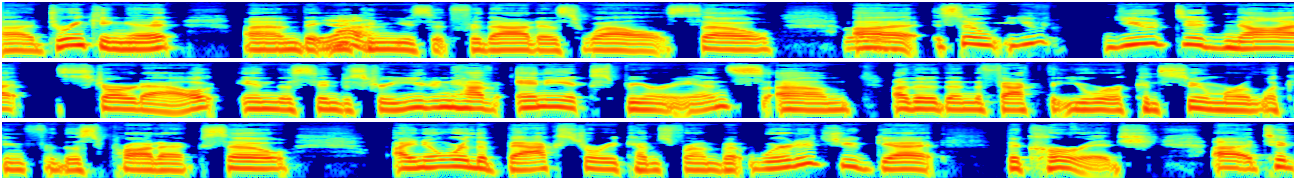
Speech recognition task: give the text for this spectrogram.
uh, drinking it, um, that yeah. you can use it for that as well. So, uh, so you you did not start out in this industry. You didn't have any experience um, other than the fact that you were a consumer looking for this product. So, I know where the backstory comes from, but where did you get the courage uh, to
